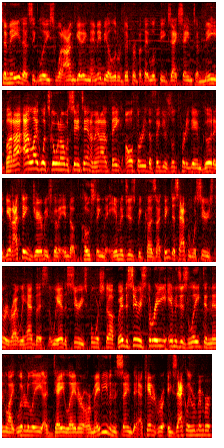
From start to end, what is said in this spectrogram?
to me. That's at least what I'm getting. They may be a little different, but they look the exact same to me. But I, I like what's going on with Santana, man. I think all three of the figures look pretty damn good. Again, I think Jeremy's going to end up posting the images because I think this happened with Series 3, right? We had this, we had the Series 4 stuff. We had the Series 3 images leaked and then like literally a day later or maybe even the same day. I can't re exactly remember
